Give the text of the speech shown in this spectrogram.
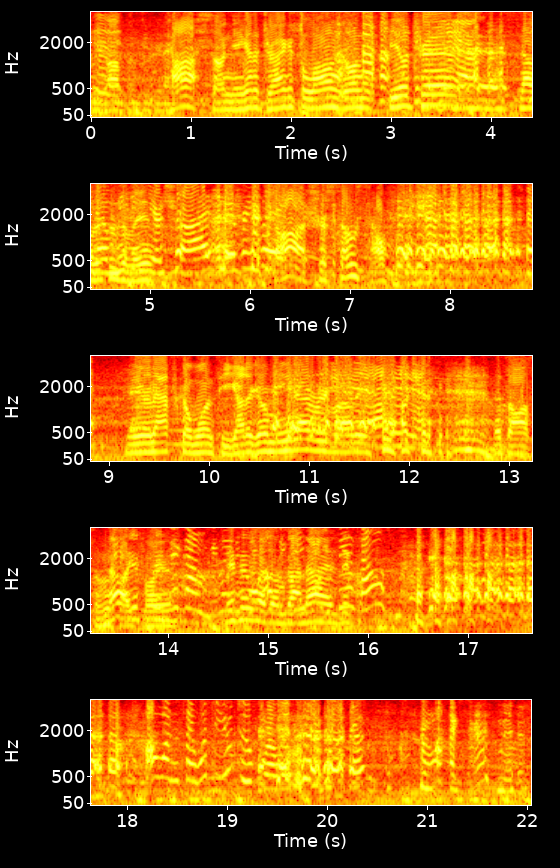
Good. to. Gosh, Sonya, you gotta drag us along, go on this field trip. No, this you is know, meeting your tribe and everything. Gosh, you're so selfish. You're in Africa once, you gotta go meet everybody. No kidding. That's awesome. No, psyched if- for I you. think I'm If it to was wealthy people. You organized, see his house? I wanted to say, what do you do for a living? My goodness.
